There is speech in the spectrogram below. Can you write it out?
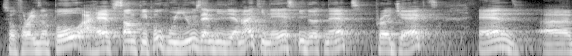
So for example, I have some people who use MVVM Light in ASP.NET projects, and uh,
